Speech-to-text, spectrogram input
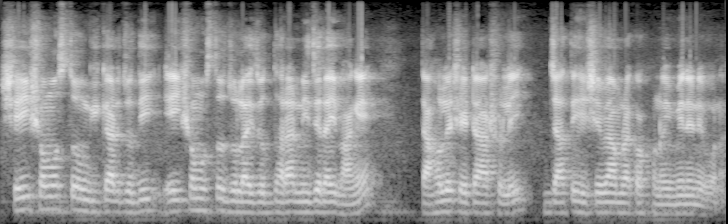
সেই সমস্ত অঙ্গীকার যদি এই সমস্ত জুলাই যোদ্ধারা নিজেরাই ভাঙে তাহলে সেটা আসলেই জাতি হিসেবে আমরা কখনোই মেনে নেব না।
